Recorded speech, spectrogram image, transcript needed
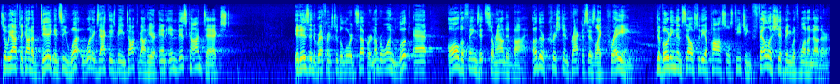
So we have to kind of dig and see what, what exactly is being talked about here. And in this context, it is in reference to the Lord's Supper. Number one, look at all the things it's surrounded by. Other Christian practices like praying, devoting themselves to the apostles' teaching, fellowshipping with one another.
